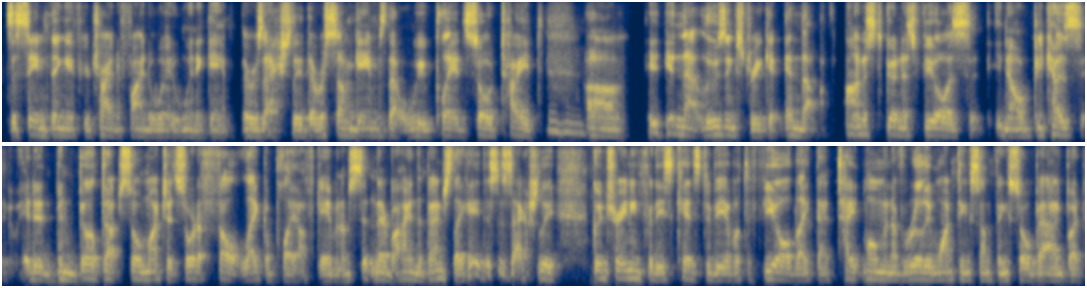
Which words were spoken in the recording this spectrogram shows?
It's the same thing if you're trying to find a way to win a game. There was actually there were some games that we played so tight. Mm-hmm. Um, in that losing streak and the honest goodness feel is you know because it had been built up so much it sort of felt like a playoff game. And i'm sitting there behind the bench like hey this is actually good training for these kids to be able to feel like that tight moment of really wanting something so bad. But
